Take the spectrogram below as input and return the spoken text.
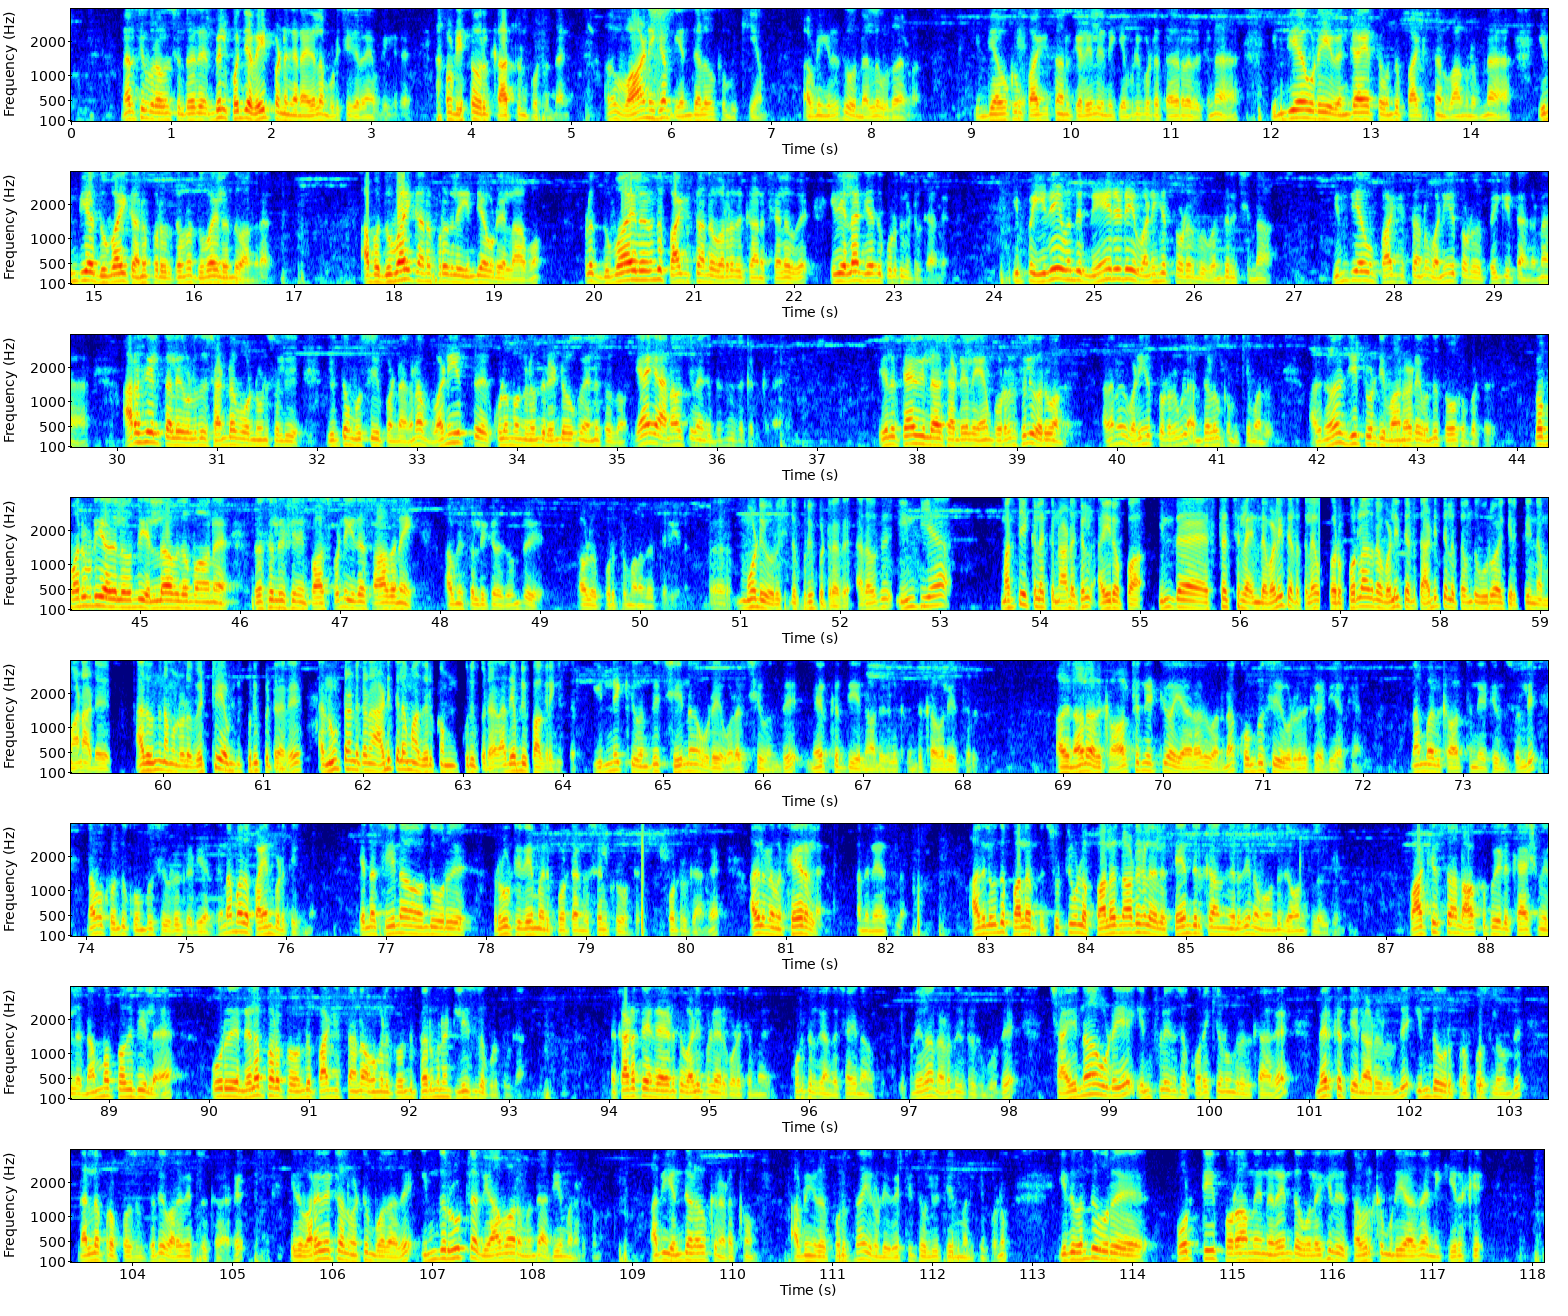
நரசிம்மராவ் சொல்றாரு பில் கொஞ்சம் வெயிட் பண்ணுங்க நான் இதெல்லாம் முடிச்சுக்கிறேன் அப்படிங்கிறார். அப்படின்னு ஒரு கார்ட்டூன் போட்டிருந்தாங்க. அது வாணிகம் எந்த அளவுக்கு முக்கியம் அப்படிங்கிறதுக்கு ஒரு நல்ல உதாரணம். இந்தியாவுக்கும் பாகிஸ்தானுக்கு இடையில இன்னைக்கு எப்படிப்பட்ட தகராறு இருக்குன்னா இந்தியாவுடைய வெங்காயத்தை வந்து பாகிஸ்தான் வாங்கணும்னா இந்தியா துபாய்க்கு அனுப்புறதுக்கு அப்புறம் துபாயில இருந்து வாங்குறாங்க. அப்போ துபாய்க்கு அனுப்புறதுல இந்தியாவுடைய லாபம் ப்ளஸ் துபாயில இருந்து பாகிஸ்தான் வர்றதுக்கான செலவு இதெல்லாம் சேர்ந்து கொடுத்துக்கிட்டு இருக்காங்க. இப்போ இதே வந்து நேரடி வணிக தொடர்பு வந்துருச்சுன்னா இந்தியாவும் பாகிஸ்தானும் வணிக தொடர்பு பெருக்கிட்டாங்கன்னா அரசியல் தலைவர்கள் வந்து சண்டை போடணும்னு சொல்லி யுத்தம் முஸ்லீம் பண்ணாங்கன்னா வணிகத்து குழுமங்கள் வந்து ரெண்டு பக்கம் என்ன சொல்லுவோம் ஏன் ஏன் அனாவசியம் எங்கள் பிசினஸை கெடுக்கிறாரு இதில் தேவையில்லாத சண்டையில் ஏன் போடுறேன்னு சொல்லி வருவாங்க. அதனால் வணிக தொடர்புகள் அந்த அளவுக்கு முக்கியமானது. அதனால ஜி டுவெண்ட்டி மாநாடே வந்து துவக்கப்பட்டது. இப்போ மறுபடியும் அதில் வந்து எல்லா விதமான ரெசல்யூஷனையும் பாஸ் பண்ணி இதை சாதனை அப்படின்னு சொல்லிக்கிறது வந்து அவ்வளோ பொருத்தமானதாக தெரியல. மோடி ஒரு விஷயத்தை குறிப்பிட்டுறாரு அதாவது இந்தியா மத்திய கிழக்கு நாடுகள் ஐரோப்பா. இந்த ஸ்ட்ரெச்ல இந்த வழித்தடத்துல ஒரு பொருளாதார வழித்தடத்தை அடித்தளத்தை வந்து உருவாக்கி இருக்கு இந்த மாநாடு. அது வந்து நம்மளோட வெற்றி அப்படின்னு குறிப்பிட்டாரு நூற்றாண்டுக்கான அடித்தளமா அது இருக்கும் குறிப்பிட்டாரு அது எப்படி பாக்குறீங்க சார்? இன்னைக்கு வந்து சீனாவுடைய வளர்ச்சி வந்து மேற்கத்திய நாடுகளுக்கு வந்து கவலை தருது. அதனால அதுக்கு ஆல்டர்னேட்டிவா யாராவது வரனா கொம்பு செய்ய விடுறதுக்கு ரெடியா இருக்காங்க. நம்ம அதுக்கு ஆல்டர்னேட்டிவ்னு சொல்லி நமக்கு வந்து கொம்பு செய்ய விடுறதுக்கு ரெடியா இருக்கு நம்ம அதை பயன்படுத்திக்கணும். ஏன்னா சீனா வந்து ஒரு ரூட் இதே மாதிரி போட்டாங்க செல்க் ரூட் போட்டிருக்காங்க. அதில் நம்ம சேரலை அந்த நேரத்தில். அதில் வந்து பல சுற்றியுள்ள பல நாடுகள் அதில் சேர்ந்திருக்காங்கிறதையும் நம்ம வந்து கவனத்தில் வைக்கணும். பாகிஸ்தான் ஆக்குபைடு காஷ்மீரில் நம்ம பகுதியில் ஒரு நிலப்பரப்பை வந்து பாகிஸ்தான் அவங்களுக்கு வந்து பெர்மனன்ட் லீஸில் கொடுத்துருக்காங்க. இந்த கடத்தேங்காய் எடுத்து வழிப்பிள்ளையர் குடைச்ச மாதிரி கொடுத்துருக்காங்க சைனாவுக்கு. இப்படியெல்லாம் நடந்துகிட்டு இருக்கும்போது சைனாவுடைய இன்ஃப்ளூயன்ஸை குறைக்கணுங்கிறதுக்காக மேற்கத்திய நாடுகள் வந்து இந்த ஒரு ப்ரப்போசலை வந்து நல்ல ப்ரப்போசல் சொல்லி வரவேற்றிருக்கிறாரு இது வரவேற்றால் மட்டும் போதாது இந்த ரூட்டில் வியாபாரம் வந்து அதிகமாக நடக்கணும். அது எந்த அளவுக்கு நடக்கும்? அப்படிங்கிறத பொறுத்து தான் இதனுடைய வெற்றி தோல்வி தீர்மானிக்கப்படும். இது வந்து ஒரு போட்டி பொறாமை நிறைந்த உலகில் இது தவிர்க்க முடியாததா இன்னைக்கு இருக்கு.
